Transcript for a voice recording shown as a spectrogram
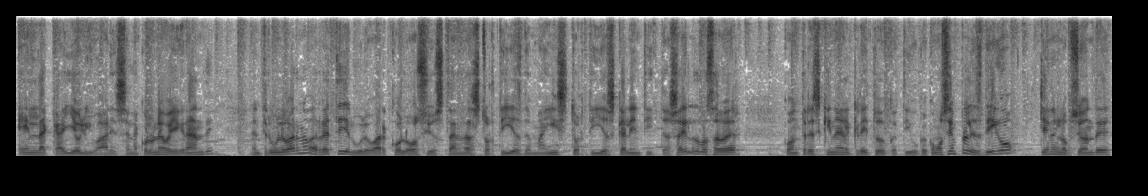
en la calle Olivares, en la colonia Valle Grande. Entre el Boulevard Navarrete y el Boulevard Colosio están las tortillas de maíz, tortillas calentitas. Ahí las vas a ver contra esquina del crédito educativo, que como siempre les digo, tienen la opción de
